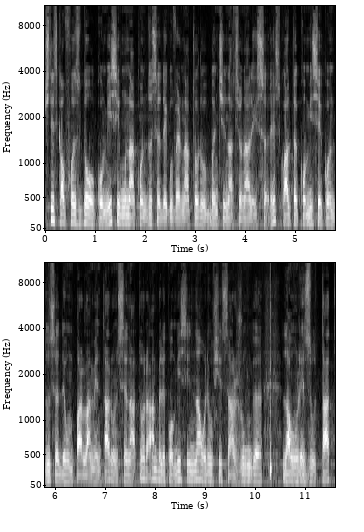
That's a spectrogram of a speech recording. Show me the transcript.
Știți că au fost două comisii, una condusă de guvernatorul Băncii Naționale Isărescu, altă comisie condusă de un parlamentar, un senator. Ambele comisii n-au reușit să ajungă la un rezultat,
